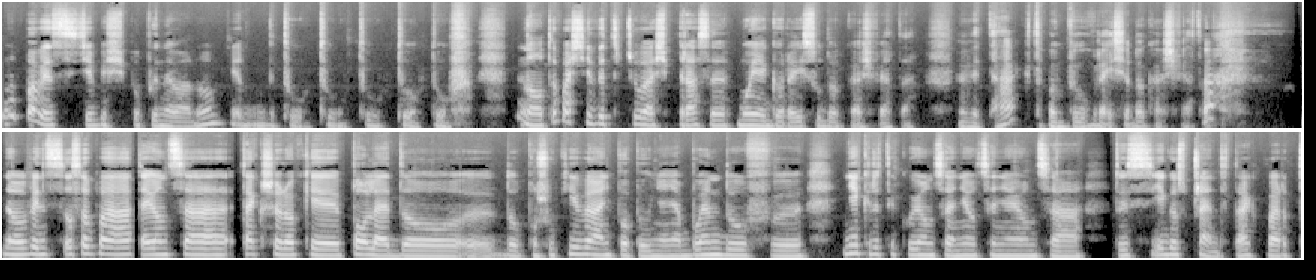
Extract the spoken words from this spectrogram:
no powiedz, gdzie byś popłynęła, no. Ja mówię, tu, tu, tu, tu, tu. No, to właśnie wytyczyłaś trasę mojego rejsu dookoła świata. Mówię, tak? To pan był w rejsie dookoła świata? No więc osoba dająca tak szerokie pole do, do poszukiwań, popełniania błędów, nie krytykująca, nie oceniająca, to jest jego sprzęt, tak? Wart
